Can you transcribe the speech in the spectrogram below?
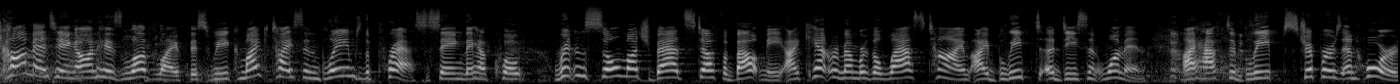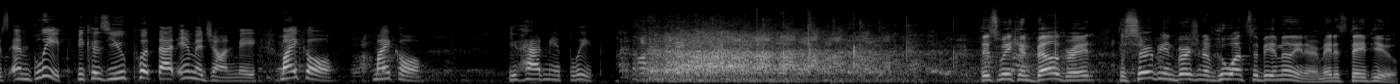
Commenting on his love life this week, Mike Tyson blamed the press, saying they have, quote, written so much bad stuff about me, I can't remember the last time I bleeped a decent woman. I have to bleep strippers and whores and bleep because you put that image on me. Michael, Michael, you had me at bleep. This week in Belgrade, the Serbian version of Who Wants to Be a Millionaire made its debut.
